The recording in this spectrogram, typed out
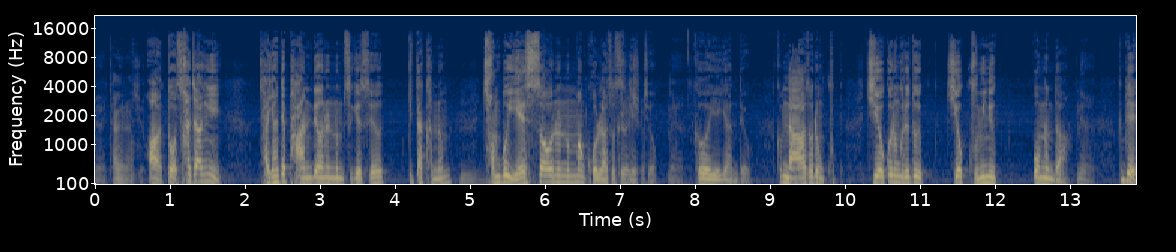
네, 당연하죠. 아 또 사장이 자기한테 반대하는 놈 쓰겠어요? 삐딱한 놈? 전부 예써는 놈만 골라서 그렇죠. 쓰겠죠. 네. 그거 얘기 안 되고. 그럼 나가서 그럼 국- 지역구는 그래도 지역 구민이 뽑는다. 네. 근데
